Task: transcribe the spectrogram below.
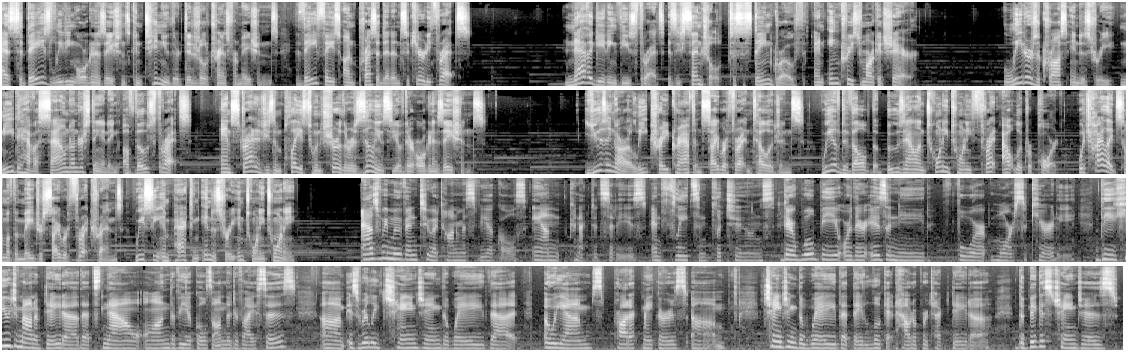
As today's leading organizations continue their digital transformations, they face unprecedented security threats. Navigating these threats is essential to sustained growth and increased market share. Leaders across industry need to have a sound understanding of those threats and strategies in place to ensure the resiliency of their organizations. Using our elite tradecraft and cyber threat intelligence, we have developed the Booz Allen 2020 Threat Outlook Report, which highlights some of the major cyber threat trends we see impacting industry in 2020. As we move into autonomous vehicles and connected cities and fleets and platoons, there will be or there is a need for more security. The huge amount of data that's now on the vehicles, on the devices, um, is really changing the way that OEMs, product makers, um, changing the way that they look at how to protect data. The biggest changes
